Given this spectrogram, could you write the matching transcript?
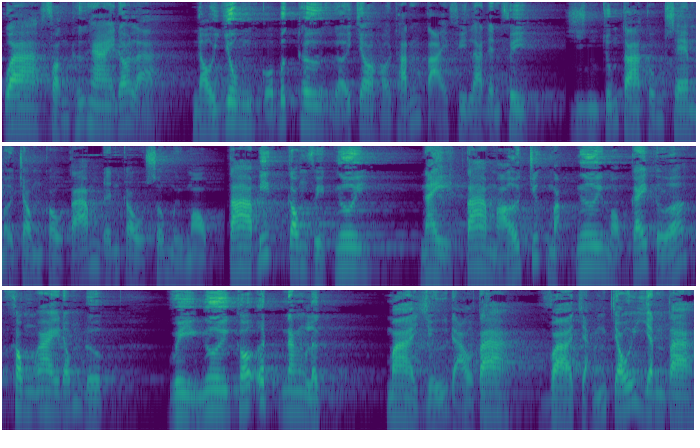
qua phần thứ hai đó là nội dung của bức thư gửi cho hội thánh tại Philadelphia. Chúng ta cùng xem ở trong câu 8 đến câu số 11. Ta biết công việc ngươi, này ta mở trước mặt ngươi một cái cửa không ai đóng được, vì ngươi có ít năng lực mà giữ đạo ta và chẳng chối danh ta.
